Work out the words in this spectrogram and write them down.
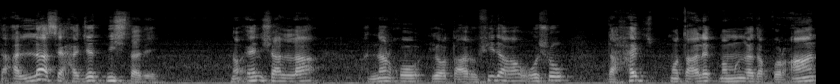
د الله څخه حاجت نشته دی نو ان شاء الله نن خو یو تعارفي دغه وشو د حج متعلق مونږه د قران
